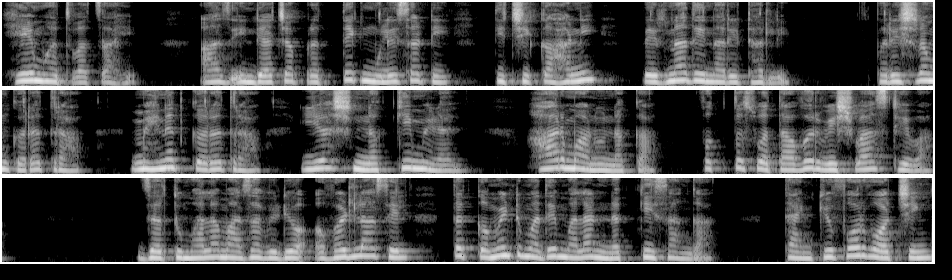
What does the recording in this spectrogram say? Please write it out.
हे महत्त्वाचं आहे. आज इंडियाच्या प्रत्येक मुलीसाठी तिची कहाणी प्रेरणा देणारी ठरली. परिश्रम करत राहा मेहनत करत राहा यश नक्की मिळेल. हार मानू नका फक्त स्वतःवर विश्वास ठेवा. जर तुम्हाला माझा व्हिडिओ आवडला असेल तर कमेंटमध्ये मला नक्की सांगा. थँक्यू फॉर वॉचिंग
